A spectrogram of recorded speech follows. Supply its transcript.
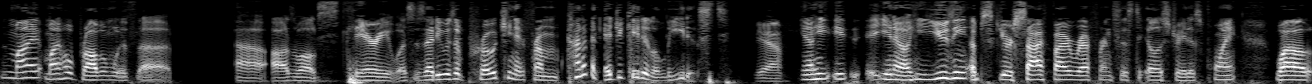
my my whole problem with uh, uh, Oswalt's theory was is that he was approaching it from kind of an educated elitist. Yeah. You know, he, he you know he using obscure sci-fi references to illustrate his point. While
